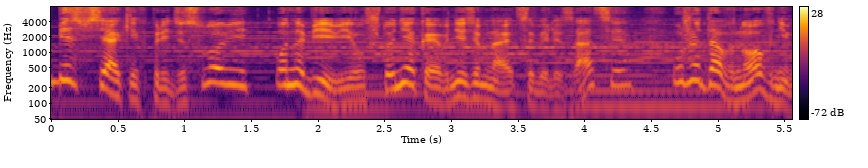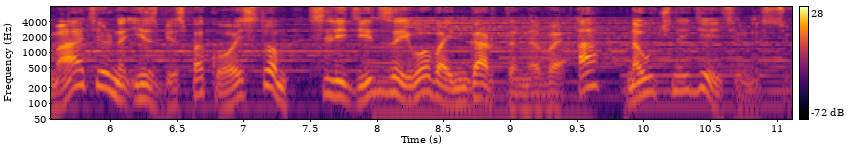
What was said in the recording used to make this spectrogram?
Без всяких предисловий он объявил, что некая внеземная цивилизация уже давно внимательно и с беспокойством следит за его Вайнгартена В.А. научной деятельностью,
